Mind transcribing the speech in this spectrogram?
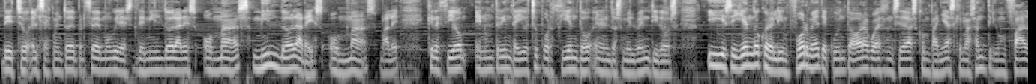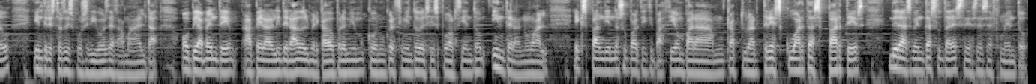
De hecho, el segmento de precio de móviles de 1000 dólares o más, 1000 dólares o más, ¿vale? Creció en un 38% en el 2022. Y siguiendo con el informe, te cuento ahora cuáles han sido las compañías que más han triunfado entre estos dispositivos de gama alta. Obviamente, Apple ha liderado el mercado premium con un crecimiento del 6% interanual, expandiendo su participación para capturar tres cuartas partes de las ventas totales en este segmento.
